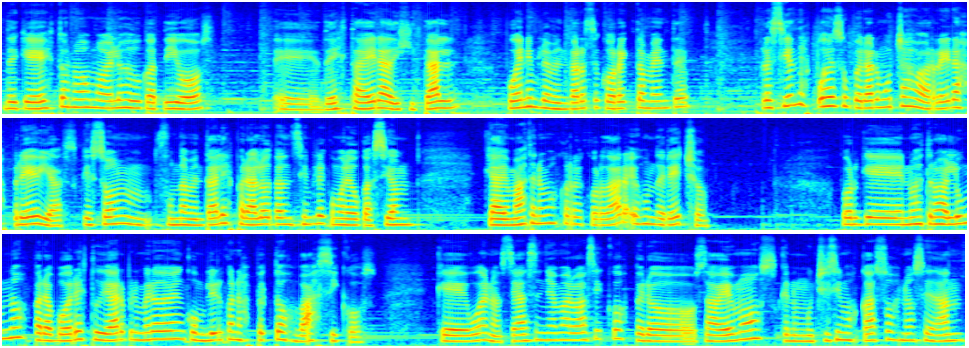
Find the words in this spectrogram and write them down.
de que estos nuevos modelos educativos eh, de esta era digital pueden implementarse correctamente recién después de superar muchas barreras previas que son fundamentales para algo tan simple como la educación, que además tenemos que recordar es un derecho porque nuestros alumnos para poder estudiar primero deben cumplir con aspectos básicos, que bueno, se hacen llamar básicos, pero sabemos que en muchísimos casos no se dan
